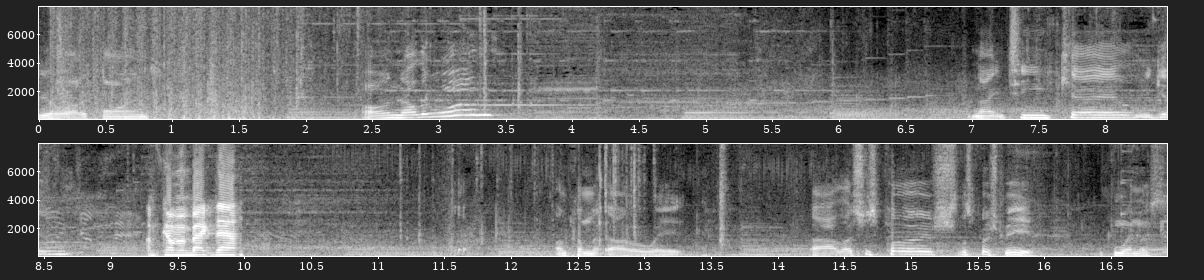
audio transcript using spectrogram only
Get a lot of coins. Oh, another one. 19k. Let me get him. I'm coming back down. I'm coming. Oh wait. Uh, let's just push. Let's push B. We can win this.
